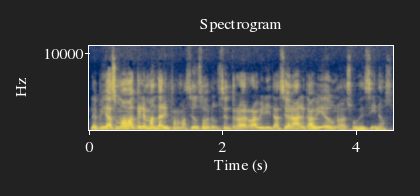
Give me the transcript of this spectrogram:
Le pidió a su mamá que le mandara información sobre un centro de rehabilitación al que había de uno de sus vecinos.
